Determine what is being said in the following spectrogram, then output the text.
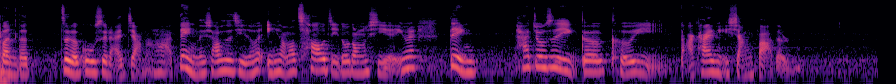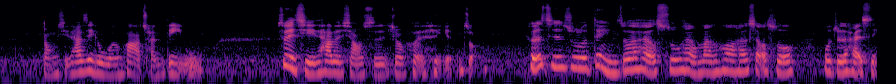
本的这个故事来讲的话，电影的消失其实会影响到超级多东西耶，因为电影它就是一个可以打开你想法的东西，它是一个文化传递物，所以其实它的消失就会很严重。可是其实除了电影之外，还有书、还有漫画、还有小说，我觉得还行。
